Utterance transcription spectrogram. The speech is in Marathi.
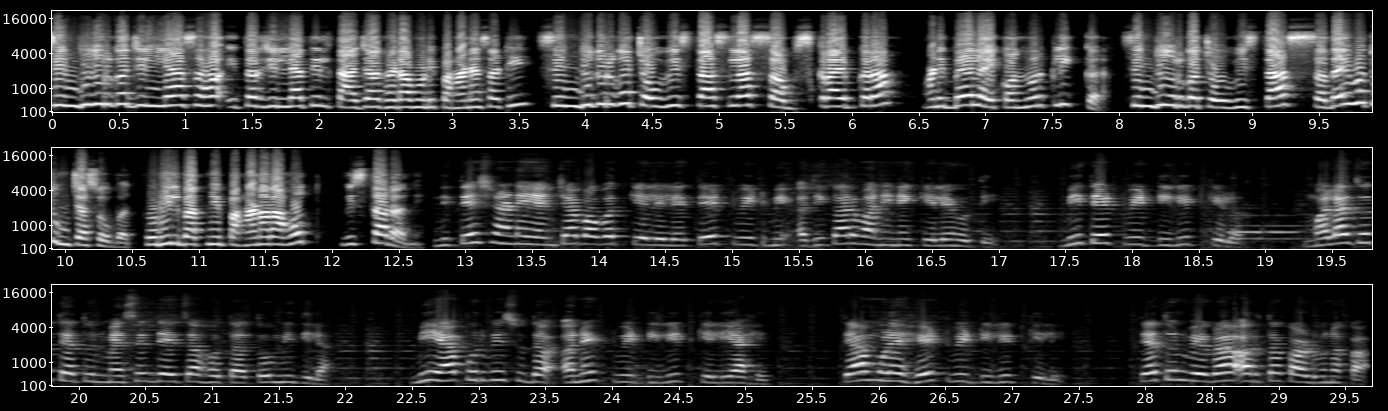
सिंधुदुर्ग जिल्ह्यासह इतर जिल्ह्यातील ताज्या घडामोडी पाहण्यासाठी सिंधुदुर्ग चोवीस तासला सबस्क्राईब करा आणि बेल आयकॉनवर क्लिक करा. सिंधुदुर्ग चोवीस तास सदैव तुमच्यासोबत पुढील बातमी पाहणार आहोत विस्ताराने. नितेश राणे यांच्याबाबत केलेले ते ट्विट मी अधिकारवाणीने केले होते. मी ते ट्विट डिलीट केलं. मला जो त्यातून मेसेज द्यायचा होता तो मी दिला. मी यापूर्वी सुद्धा अनेक ट्विट डिलीट केली आहेत. त्यामुळे हे ट्विट डिलीट केले. त्यातून वेगळा अर्थ काढू नका.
